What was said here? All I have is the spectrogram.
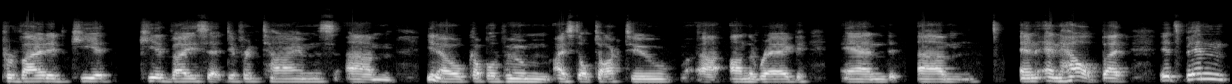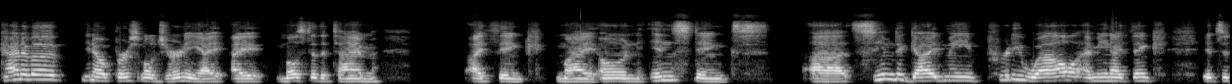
provided key key advice at different times. Um, you know, a couple of whom I still talk to uh, on the reg and um, and and help. But it's been kind of a you know personal journey. I, I most of the time, I think my own instincts uh, seem to guide me pretty well. I mean, I think it's a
